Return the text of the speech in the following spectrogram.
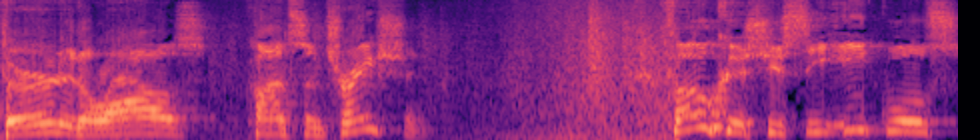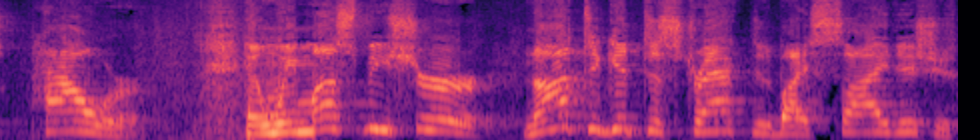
Third, it allows concentration. Focus, you see, equals power. And we must be sure not to get distracted by side issues.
